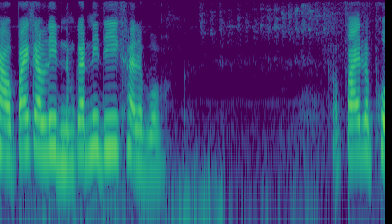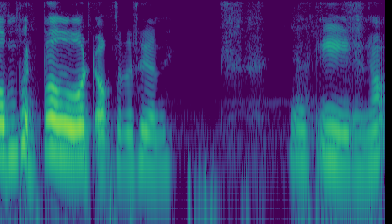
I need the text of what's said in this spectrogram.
เข่าไปกับลิ้นน้ำกันนี่ดีใครละบอกเขาไปล้วผมผดโปดออกสะเทือนยังกี่เนาะ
